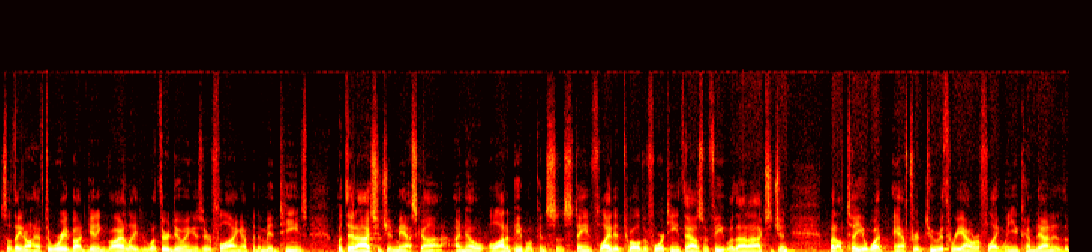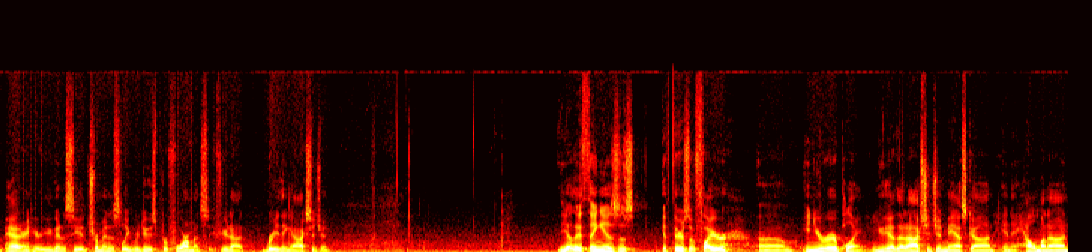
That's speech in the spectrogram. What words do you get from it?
so they don't have to worry about getting violated. What they're doing is they're flying up in the mid-teens put that oxygen mask on. I know a lot of people can sustain flight at 12 to 14,000 feet without oxygen, but I'll tell you what, after a two or three hour flight, when you come down into the pattern here, you're going to see a tremendously reduced performance if you're not breathing oxygen. The other thing is, is if there's a fire um, in your airplane, you have that oxygen mask on and a helmet on,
